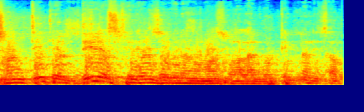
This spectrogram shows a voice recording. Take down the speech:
শান্তিতে ধীরে স্থিরে জমিনে নমাজ পড়া লাগবো। ঠিক না নিশাব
